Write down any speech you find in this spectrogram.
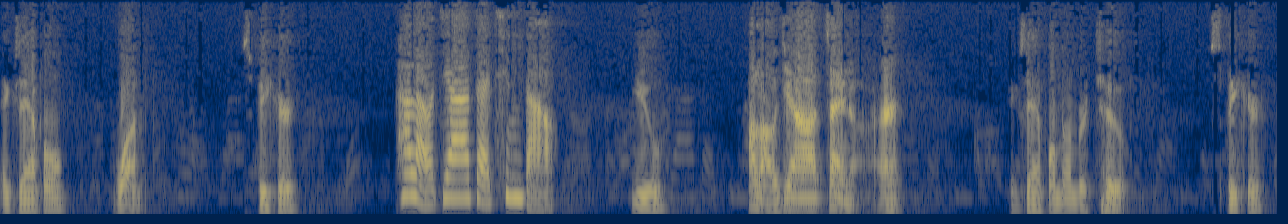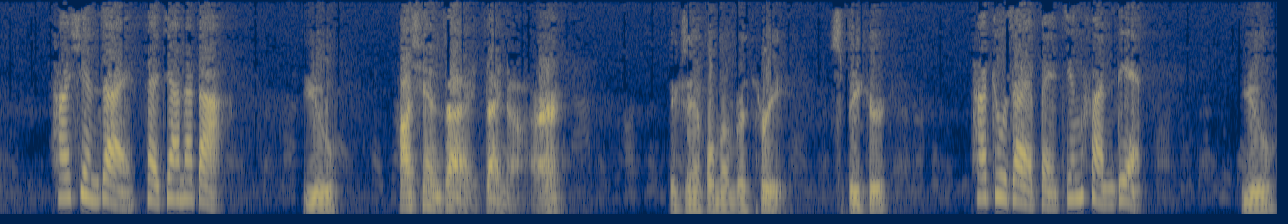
Example 1. Speaker, 他老家在青岛。 you. 他老家在哪儿？ Example number 2. Speaker, 他现在在加拿大。 you. 他现在在哪儿？ Example number 3. Speaker, 他住在北京饭店。 you.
